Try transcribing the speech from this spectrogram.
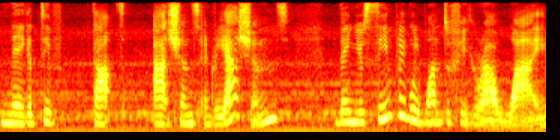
negative thoughts, actions, and reactions, then you simply will want to figure out why.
